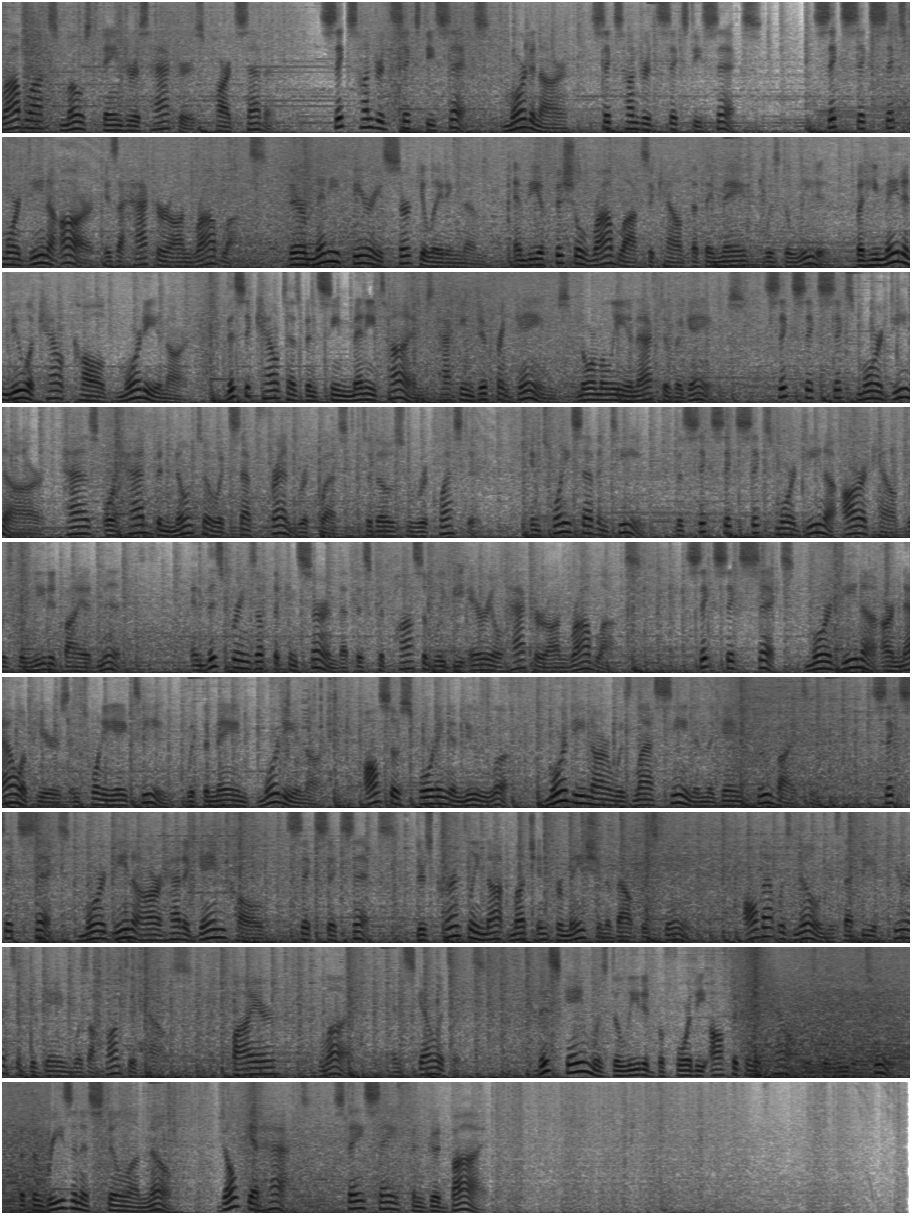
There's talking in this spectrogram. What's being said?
Roblox Most Dangerous Hackers Part 7. 666, Moordenar, 666. 666 Moordenar is a hacker on Roblox. There are many theories circulating them, and the official Roblox account that they made was deleted. But he made a new account called Mordianar. This account has been seen many times hacking different games, normally inactive games. 666 Moordenar has or had been known to accept friend request to those who requested. In 2017, the 666 Moordenar account was deleted by admin. And this brings up the concern that this could possibly be aerial hacker on Roblox. 666 Moordenar now appears in 2018 with the name Mordianar, also sporting a new look. Moordenar was last seen in the game Team. 666, Moordenar had a game called 666. There's currently not much information about this game. All that was known is that the appearance of the game was a haunted house, fire, blood, and skeletons. This game was deleted before the official account was deleted too, but the reason is still unknown. Don't get hacked, stay safe and goodbye.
